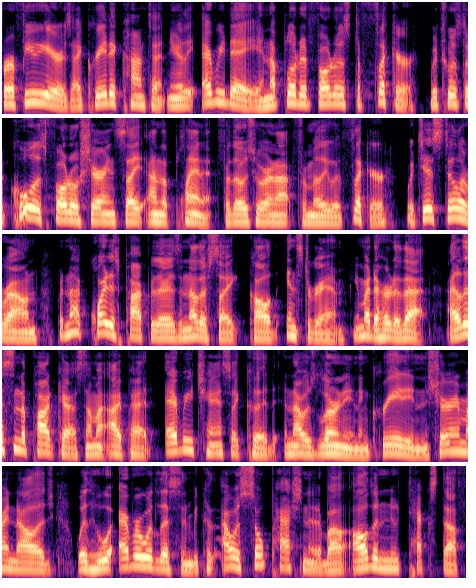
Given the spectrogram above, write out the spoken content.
For a few years, I created content nearly every day and uploaded photos to Flickr, which was the coolest photo sharing site on the planet for those who are not familiar with Flickr, which is still around, but not quite as popular as another site called Instagram. You might have heard of that. I listened to podcasts on my iPad every chance I could, and I was learning and creating and sharing my knowledge with whoever would listen because I was so passionate about all the new tech stuff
